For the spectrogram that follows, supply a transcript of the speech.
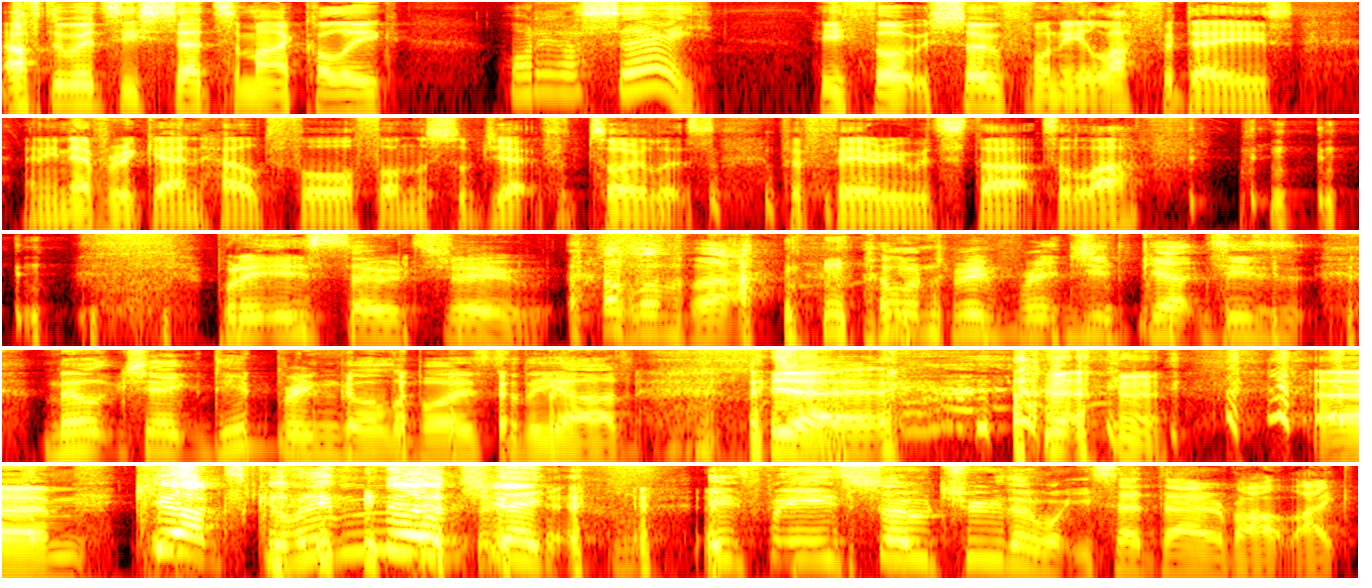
Afterwards, he said to my colleague, What did I say? He thought it was so funny, he laughed for days, and he never again held forth on the subject of toilets for fear he would start to laugh. But it is so true. I love that. I wonder if Richard Cox's milkshake did bring all the boys to the yard. yeah. Uh, Um, Cox covered in milkshake. it's it's so true though what you said there about like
